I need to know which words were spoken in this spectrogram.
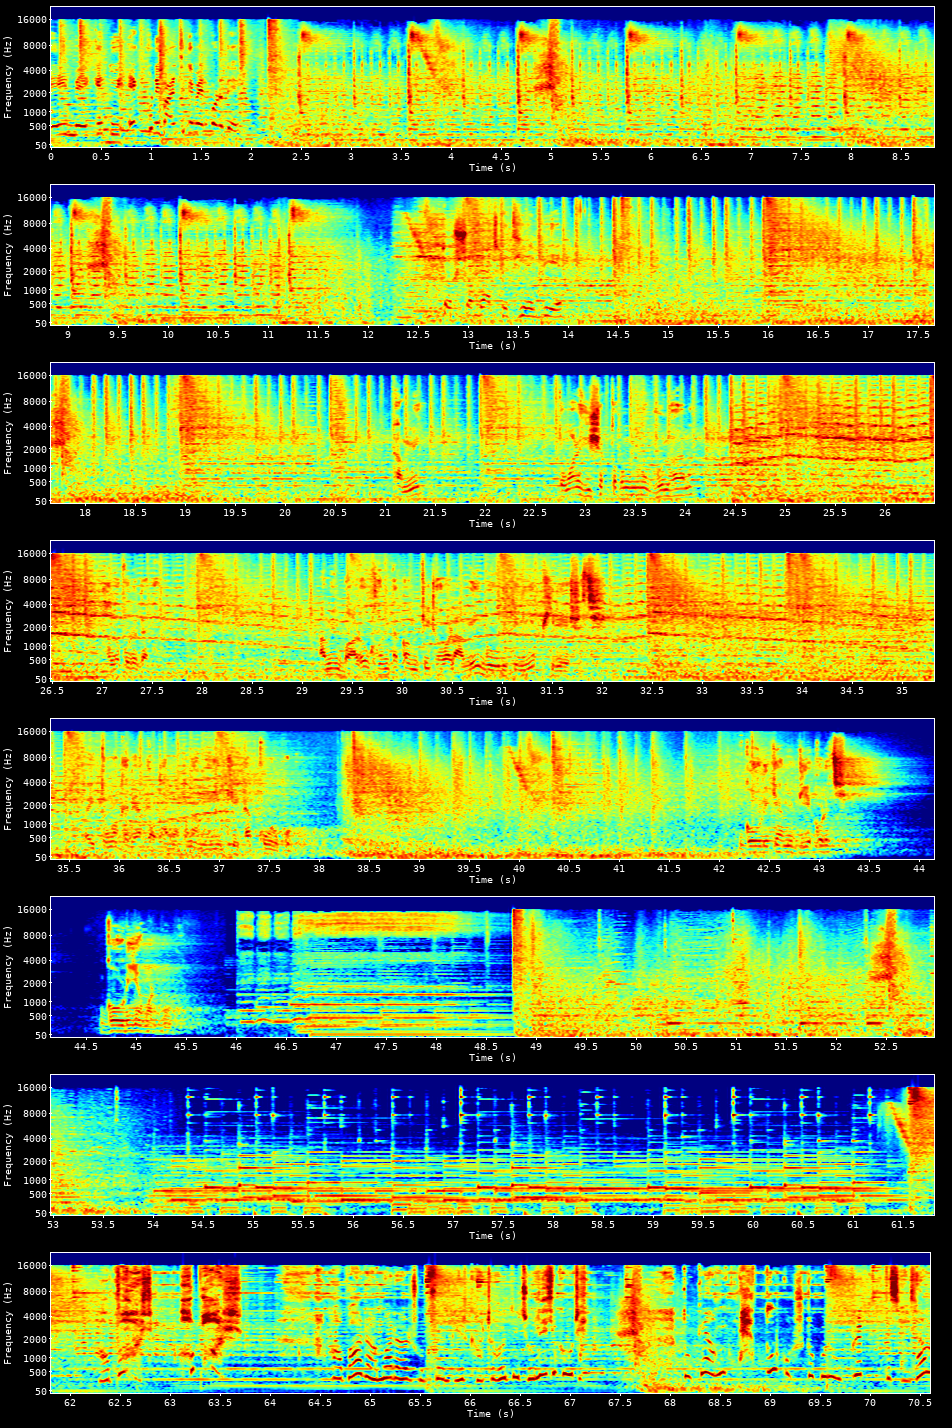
এই মেয়েকে তুই এক্ষুনি বাড়ি থেকে বের করে দে। তোর সঙ্গে আজকে ধীরের বিয়ে। ঠাম্মি, তোমার হিসেব তো কোনোদিনও ভুল হয় না। ভালো করে দেখো। আমি বারো ঘণ্টা কমপ্লিট হওয়ার আগেই গৌরীকে নিয়ে ফিরে এসেছি। তাই তোমাকে দেওয়া কথা মতন আমি বিয়েটা করব। গৌরীকে আমি বিয়ে করেছি। গৌরী আমার বউ। আবার আবার। আমার আর রুদ্রের বিয়ের কাটা হয়তো চলে এলি গৌরী। তোকে আমি এত কষ্ট করে উপরে দিতে চাইলাম।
